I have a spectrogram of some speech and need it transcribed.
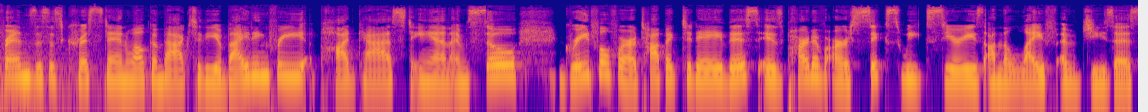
Friends. This is Kristen. Welcome back to the Abiding Free podcast. And I'm so grateful for our topic today. This is part of our six week series on the life of Jesus.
